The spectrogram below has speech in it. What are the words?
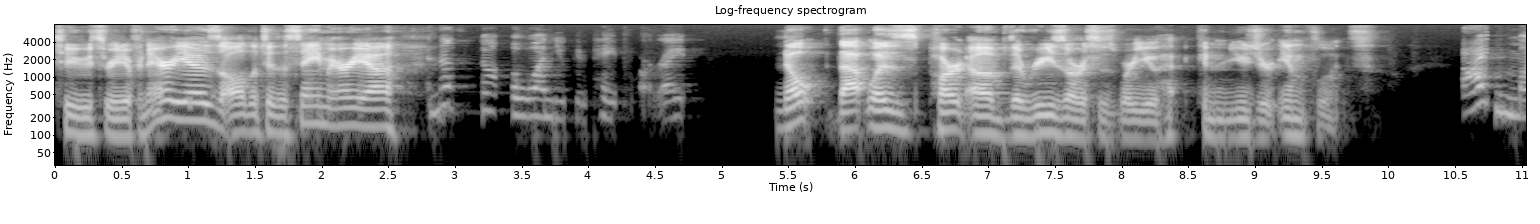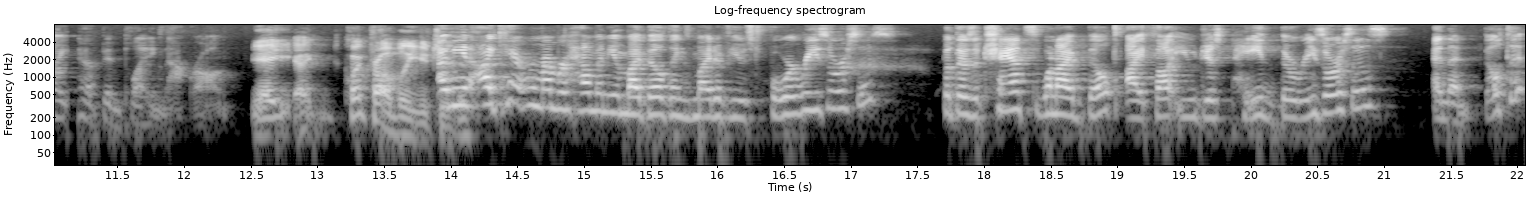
to three different areas, all to the same area. And that's not the one you can pay for, right? Nope, that was part of the resources where you ha- can use your influence. I might have been playing that wrong. Yeah, yeah, quite probably you. I mean. I can't remember how many of my buildings might have used four resources, but there's a chance when I built, I thought you just paid the resources and then built it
